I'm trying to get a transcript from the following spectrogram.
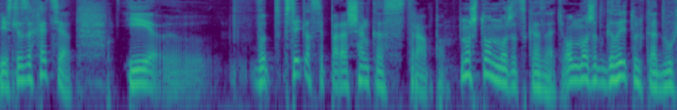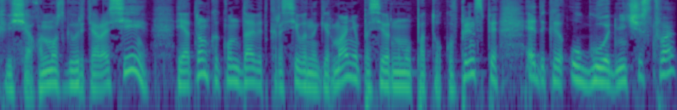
если захотят. И э, вот встретился Порошенко с Трампом. Ну, что он может сказать? Он может говорить только о двух вещах. Он может говорить о России и о том, как он давит красиво на Германию по Северному потоку. В принципе, эдакое угодничество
